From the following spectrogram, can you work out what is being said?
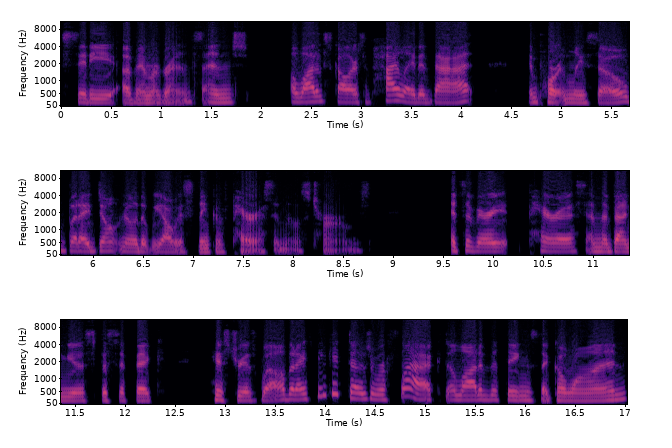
city of immigrants. And a lot of scholars have highlighted that importantly so, but I don't know that we always think of Paris in those terms. It's a very Paris and the banlieue specific history as well, but I think it does reflect a lot of the things that go on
